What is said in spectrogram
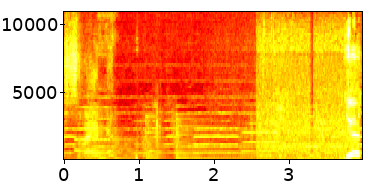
Srenit? Yes.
